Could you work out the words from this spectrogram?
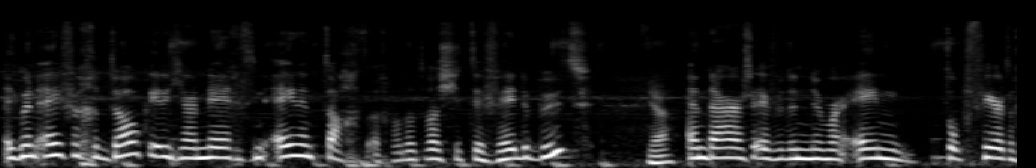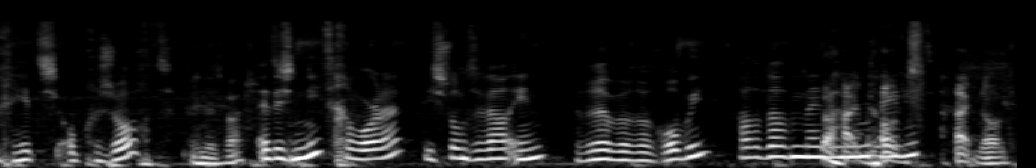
Ik ben even gedoken in het jaar 1981. Want dat was je tv-debuut. Ja, En daar is even de nummer 1 top 40 hits op gezocht. en dat was? Het is niet geworden. Die stond er wel in. Rubberen Robbie had op dat moment een I nummer 1 don't. hit.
